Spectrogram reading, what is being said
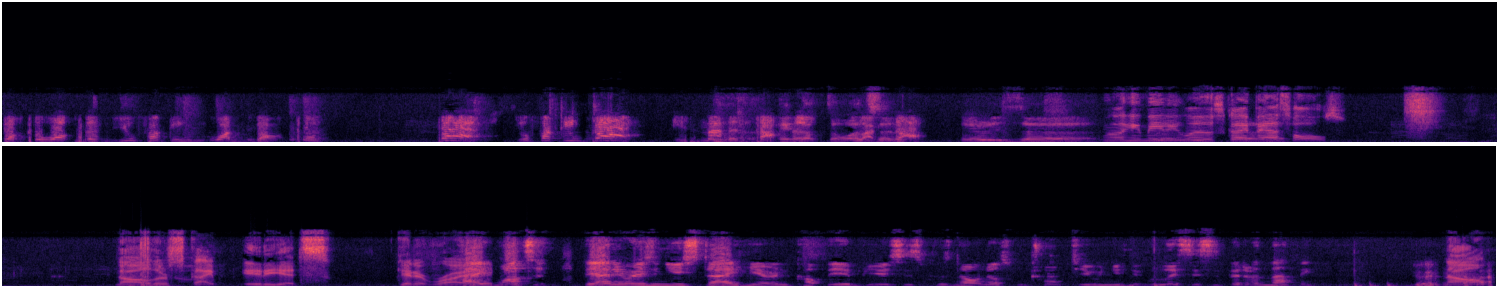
Doctor Watson. You fucking what doctor? That you fucking dog. It's not a doctor. Hey, Dr. Watson. dog. Here is uh. Well, he may be one of the Skype uh, assholes. No, they're Skype idiots. Get it right. Hey, Watson, the only reason you stay here and cop the abuse is because no one else will talk to you, and you think, well, at least this is better than nothing. No,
